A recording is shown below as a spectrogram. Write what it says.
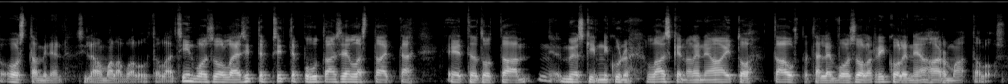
ostaminen sillä omalla valuutalla. Et siinä voisi olla. Ja sitten, sitten puhutaan sellaista, että, että tota, myöskin niin kuin laskennallinen aito tausta tälle voisi olla rikollinen ja harmaa talous.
